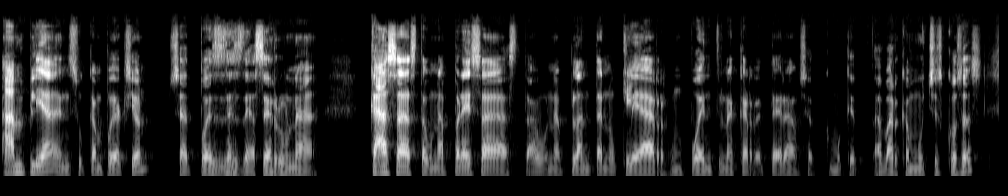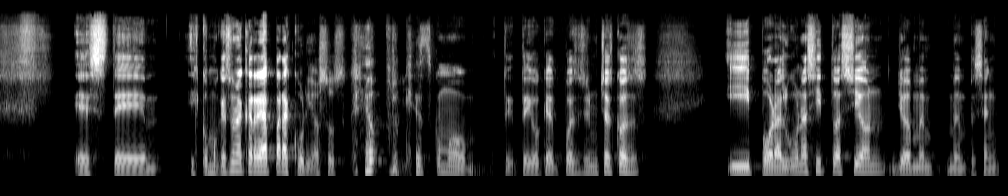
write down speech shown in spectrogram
amplia en su campo de acción. O sea, puedes desde hacer una casa hasta una presa, hasta una planta nuclear, un puente, una carretera. O sea, como que abarca muchas cosas. Este, y como que es una carrera para curiosos, creo, porque es como, te, digo que puedes hacer muchas cosas. Y por alguna situación yo me, empecé a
